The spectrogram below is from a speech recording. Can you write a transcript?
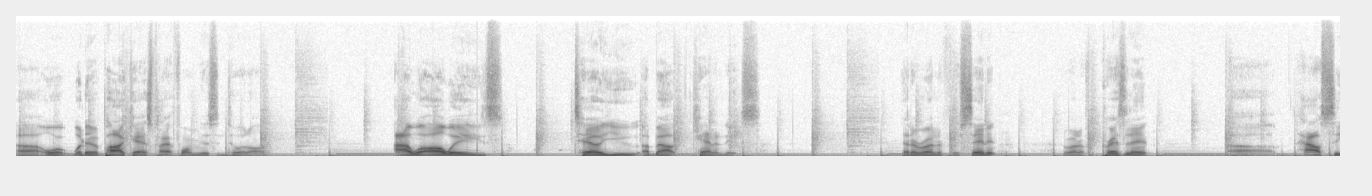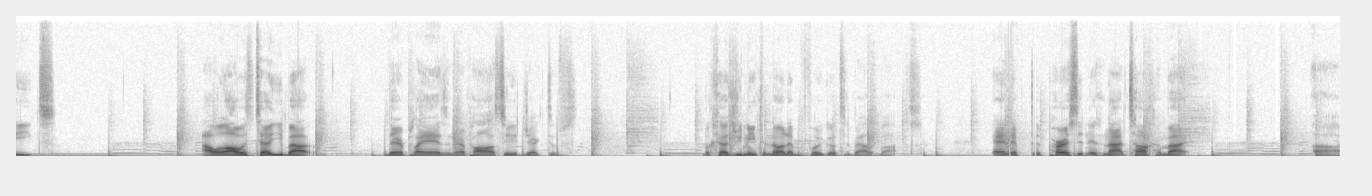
uh, or whatever podcast platform you listen to it on, I will always tell you about candidates that are running for Senate, running for president, uh, House seats. I will always tell you about their plans and their policy objectives because you need to know that before you go to the ballot box. And if the person is not talking about uh,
